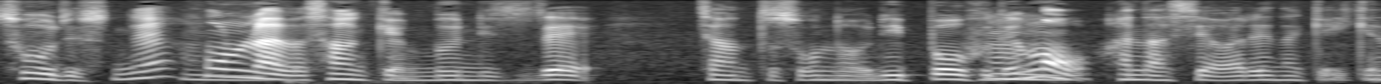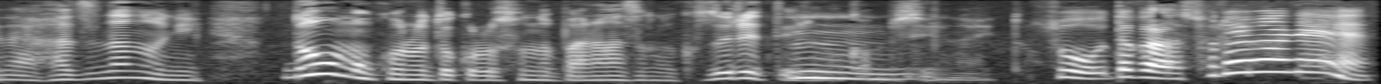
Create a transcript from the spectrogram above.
そうですね、うん。本来は三権分立でちゃんとその立法府でも話し合われなきゃいけないはずなのに、どうもこのところそのバランスが崩れているのかもしれないと。そう。だからそれはね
